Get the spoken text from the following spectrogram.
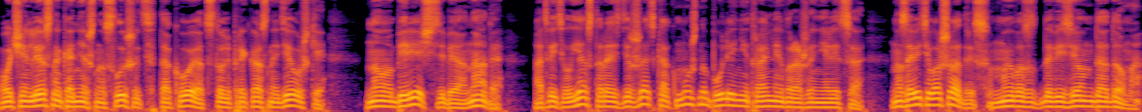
Очень лестно, конечно, слышать такое от столь прекрасной девушки, но беречь себя надо, ответил я, стараясь держать как можно более нейтральное выражение лица. Назовите ваш адрес, мы вас довезем до дома.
